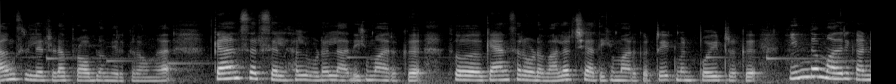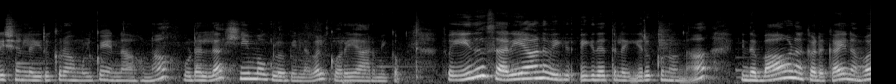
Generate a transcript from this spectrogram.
லங்ஸ் ரிலேட்டடாக ப்ராப்ளம் இருக்கிறவங்க கேன்சர் செல்கள் உடலில் அதிகமாக இருக்குது ஸோ கேன்சரோட வளர்ச்சி அதிகமாக இருக்குது ட்ரீட்மெண்ட் போயிட்டுருக்கு இந்த மாதிரி கண்டிஷனில் இருக்கிறவங்களுக்கும் என்ன ஆகும்னா உடலில் ஹீ ஹீமோக்ளோபின் லெவல் குறைய ஆரம்பிக்கும். ஸோ இது சரியான விகி விகிதத்தில் இருக்கணும்னா இந்த பாவன கடுக்காய் நம்ம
